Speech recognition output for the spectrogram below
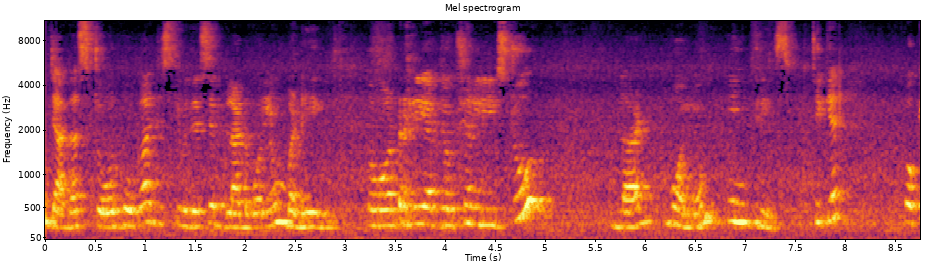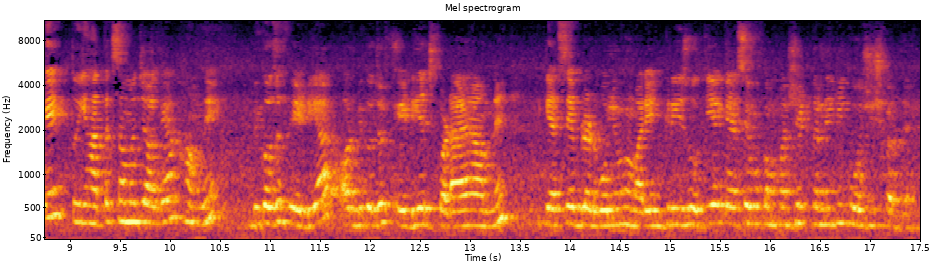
ज़्यादा स्टोर होगा, जिसकी वजह से ब्लड वॉल्यूम बढ़ेगी। तो water reabsorption leads to blood volume increase ठीक है? ओके तो यहाँ तक समझ आ गया हमने। बिकॉज़ ऑफ़ एडीआर और बिकॉज़ ऑफ़ एडीएच पढ़ा है हमने कि कैसे ब्लड वॉल्यूम हमारी इंक्रीज होती है, कैसे वो कंपनसेट करने की कोशिश करते हैं।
